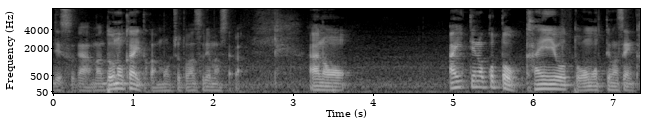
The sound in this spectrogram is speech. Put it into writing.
ですが、まあ、どの回とかもうちょっと忘れましたが。あの相手のことを変えようと思ってませんか？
